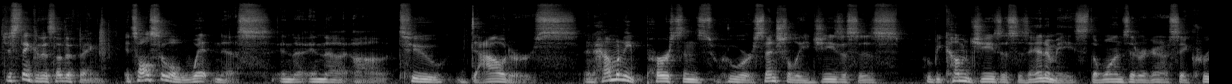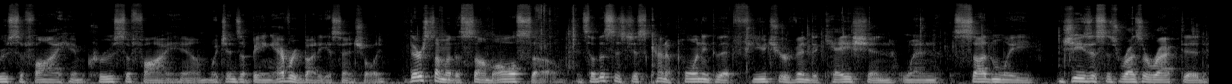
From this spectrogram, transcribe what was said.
just think of this other thing. It's also a witness in the in the uh, to doubters, and how many persons who are essentially Jesus's who become Jesus' enemies, the ones that are going to say, crucify him, crucify him, which ends up being everybody essentially. There's some of the some also. And so this is just kind of pointing to that future vindication when suddenly Jesus is resurrected,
